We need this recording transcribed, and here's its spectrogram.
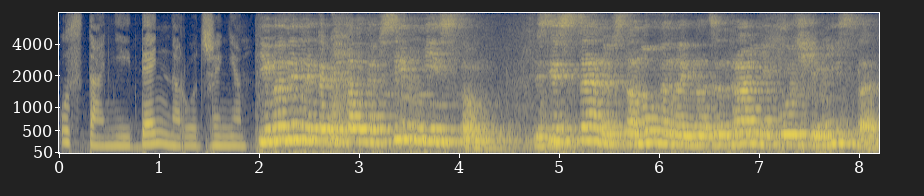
останній день народження. Іменинника вітали всім містом зі сцени, встановленої на центральній площі міста.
